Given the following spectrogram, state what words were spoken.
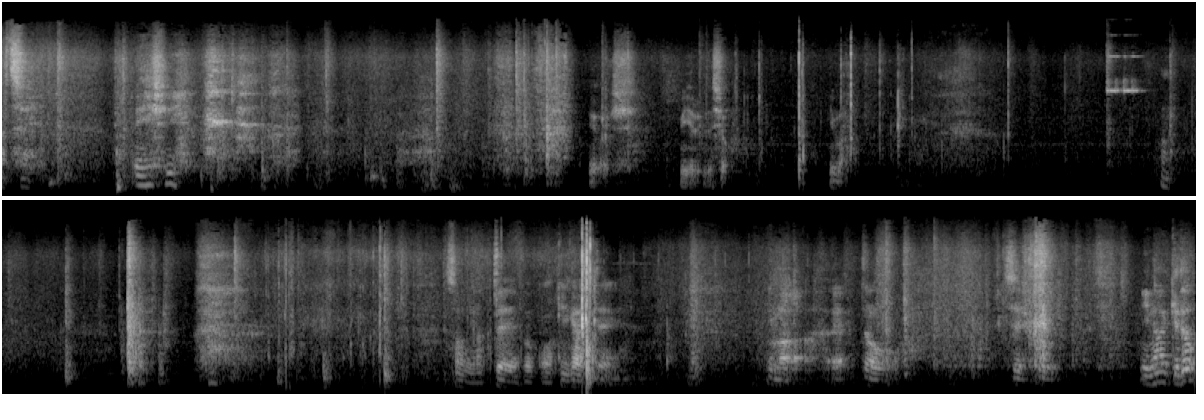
暑い。よしよし見えるでしょ今。そうやって僕は着替えて。今えっと制服いないけど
